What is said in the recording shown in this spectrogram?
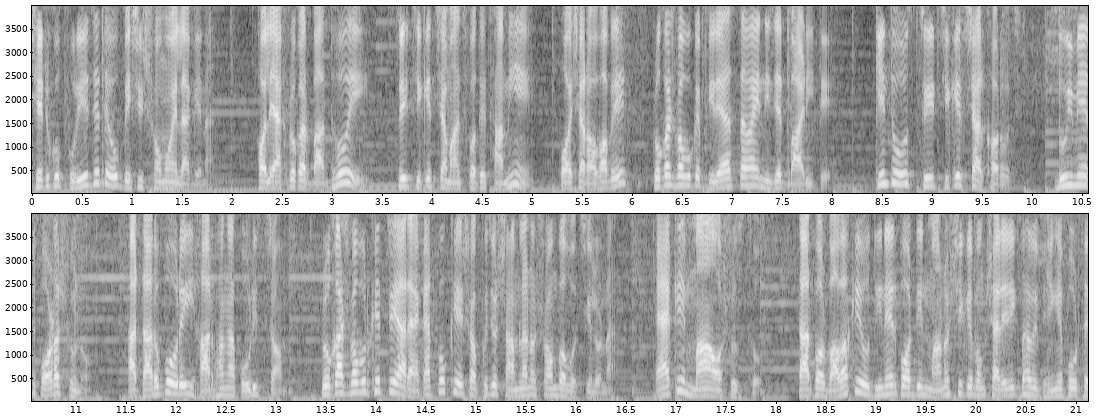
সেটুকু ফুরিয়ে যেতেও বেশি সময় লাগে না। ফলে এক প্রকার বাধ্য হয়েই স্ত্রীর চিকিৎসা মাঝপথে থামিয়ে পয়সার অভাবে প্রকাশবাবুকে ফিরে আসতে হয় নিজের বাড়িতে। কিন্তু স্ত্রীর চিকিৎসার খরচ, দুই মেয়ের পড়াশুনো আর তার উপর এই হাড়ভাঙা পরিশ্রম, প্রকাশবাবুর ক্ষেত্রে আর একার পক্ষে সবকিছু সামলানো সম্ভব ছিল না। একে মা অসুস্থ, তারপর বাবাকেও দিনের পর দিন মানসিক এবং শারীরিকভাবে ভেঙে পড়তে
